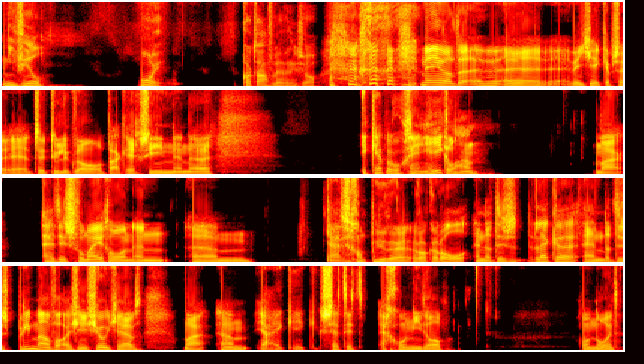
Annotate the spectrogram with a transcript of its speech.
niet veel. Mooi. Korte aflevering zo. Nee, want eh, eh, weet je, ik heb ze eh, natuurlijk wel een paar keer gezien. En ik heb er ook geen hekel aan. Maar het is voor mij gewoon een... ehm, ja, het is gewoon pure rock'n'roll. En dat is lekker. En dat is prima voor als je een showtje hebt. Maar ehm, ja, ik, ik zet dit echt gewoon niet op. Gewoon nooit.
